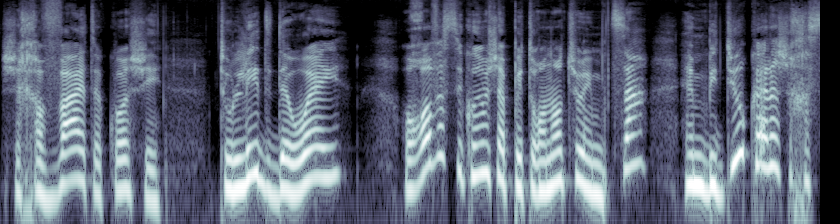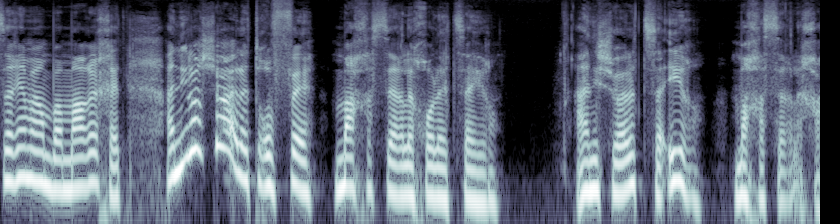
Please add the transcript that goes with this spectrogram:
שחווה את הקושי to lead the way, רוב הסיכויים שהפתרונות שהוא ימצא הם בדיוק אלה שחסרים היום במערכת. אני לא שואלת רופא מה חסר לחולה צעיר. אני שואלת צעיר מה חסר לך.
